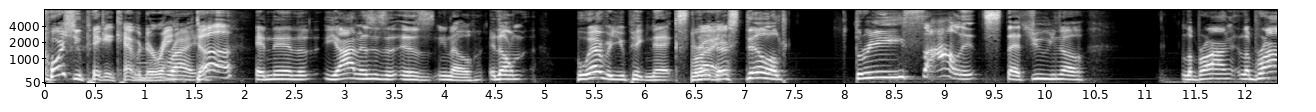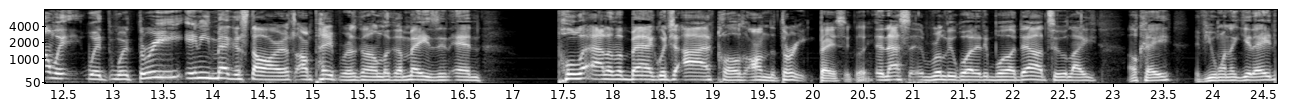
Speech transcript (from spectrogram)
course you picking Kevin Durant. Right. Duh. and then Giannis is is you know it don't whoever you pick next, Right. there's still three solids that you you know. LeBron LeBron with with with three any megastars on paper is gonna look amazing and pull it out of the bag with your eyes closed on the three. Basically. And that's really what it boiled down to. Like, okay, if you want to get AD,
